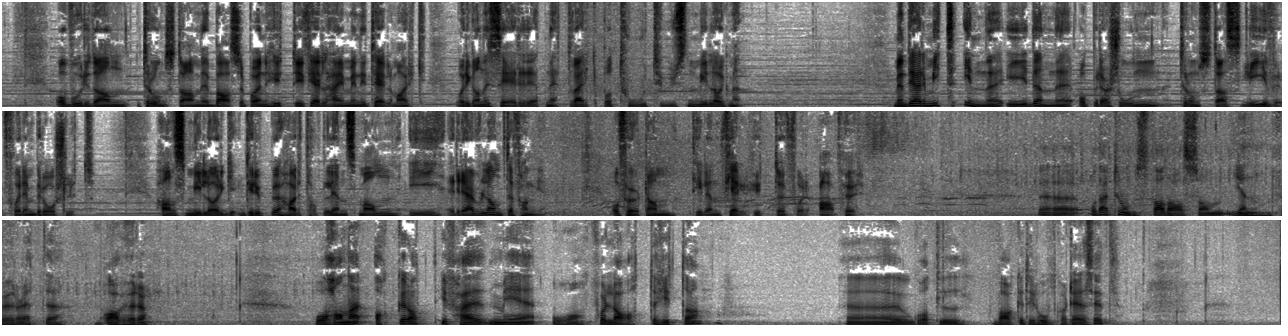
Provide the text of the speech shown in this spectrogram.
og hvordan Tronstad med base på en hytte i fjellheimen i Telemark organiserer et nettverk på 2000 milorgmenn. Men det er midt inne i denne operasjonen Tronstads liv får en brå slutt. Hans Milorg-gruppe har tatt lensmannen i Rauland til fange og ført ham til en fjellhytte for avhør. Eh, og det er Tronstad da som gjennomfører dette avhøret. Og han er akkurat i ferd med å forlate hytta, eh, gå tilbake til hovedkvarteret sitt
